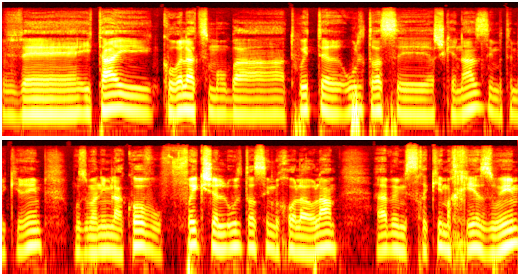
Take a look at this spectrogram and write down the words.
ואיתי קורא לעצמו בטוויטר אולטרס אה, אשכנז, אם אתם מכירים, מוזמנים לעקוב, הוא פריק של אולטרסים בכל העולם, היה במשחקים הכי הזויים.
